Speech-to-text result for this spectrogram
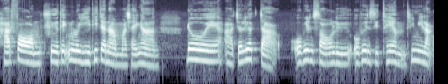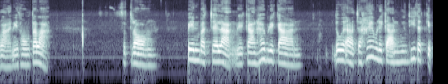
Platform คือเทคโนโลยีที่จะนำมาใช้งาน โดยอาจจะเลือกจาก Open Source หรือ Open System ที่มีหลากหลายในท้องตลาด Strong เป็นปัจจัยหลักในการให้บริการ โดยอาจจะให้บริการพื้นที่จัดเก็บ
